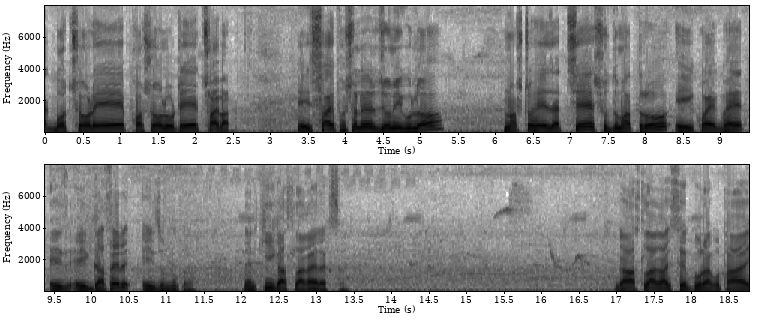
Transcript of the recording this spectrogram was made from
এক বছরে ফসল ওঠে ছয়বার। এই ছয় ফসলের জমিগুলো নষ্ট হয়ে যাচ্ছে শুধুমাত্র এই কয়েক ভাইয়ের এই এই গাছের এই জন্য করে। দেন কি গাছ লাগায় রাখছে? গাছ লাগাইছে গোড়া কোথায়?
